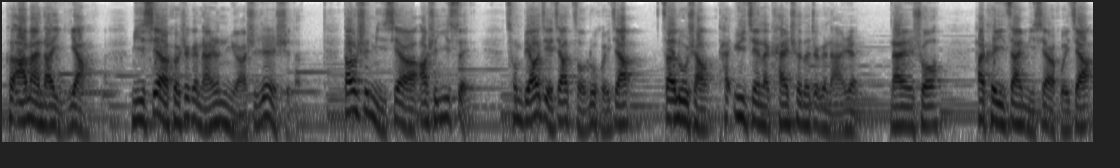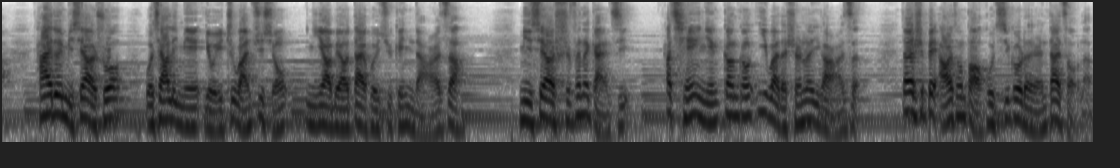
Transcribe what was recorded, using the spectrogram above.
和阿曼达一样，米歇尔和这个男人的女儿是认识的。当时米歇尔21岁，从表姐家走路回家，在路上他遇见了开车的这个男人。男人说他可以载米歇尔回家。他还对米歇尔说：“我家里面有一只玩具熊，你要不要带回去给你的儿子啊？”米歇尔十分的感激。他前一年刚刚意外的生了一个儿子，但是被儿童保护机构的人带走了。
